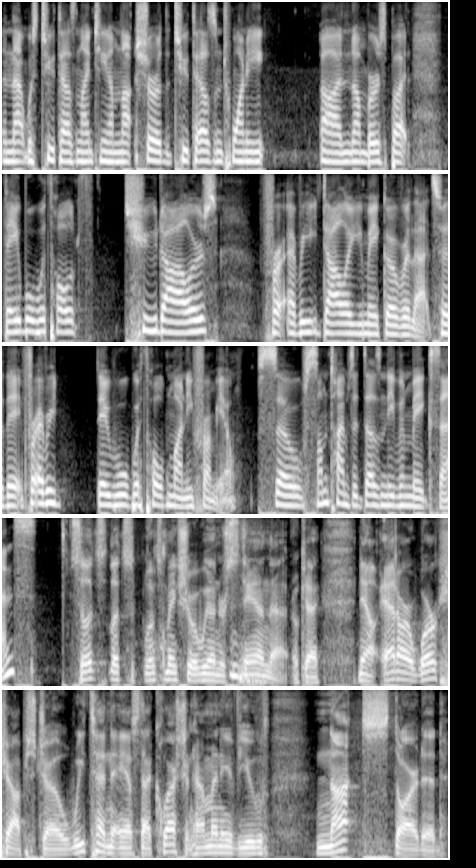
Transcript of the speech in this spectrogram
and that was 2019. I'm not sure the 2020 uh, numbers, but they will withhold two dollars for every dollar you make over that. So they for every they will withhold money from you. So sometimes it doesn't even make sense. So let's let's let's make sure we understand that. Okay. Now at our workshops, Joe, we tend to ask that question: How many of you not started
